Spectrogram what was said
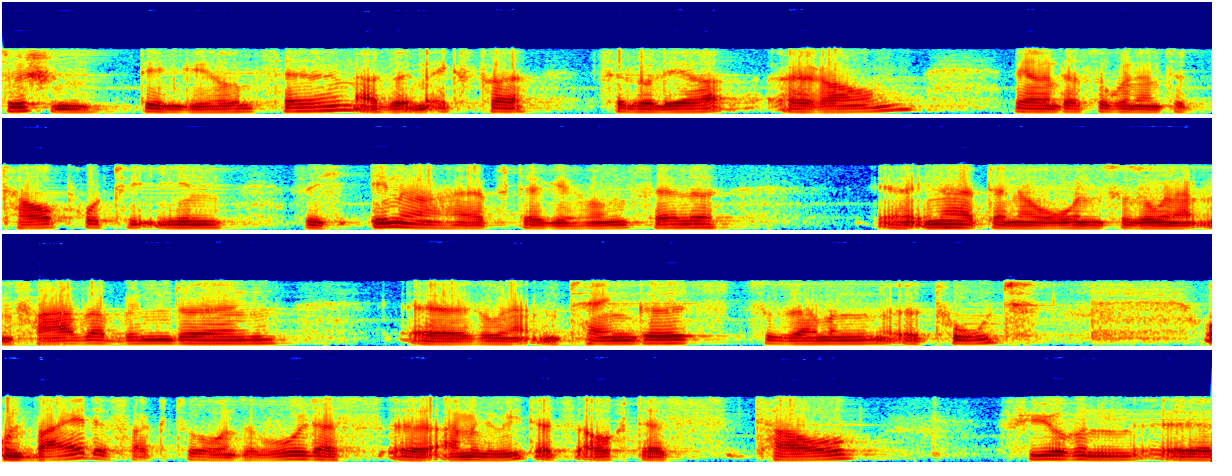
zwischen den Gehirnzellen, also im Extrazellularraum, während das sogenannte Tau-Protein sich innerhalb der Gehirnzelle, äh, innerhalb der Neuronen zu sogenannten Faserbündeln, äh, sogenannten Tangles zusammentut. Äh, Und beide Faktoren, sowohl das äh, Amyloid als auch das Tau, führen äh,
